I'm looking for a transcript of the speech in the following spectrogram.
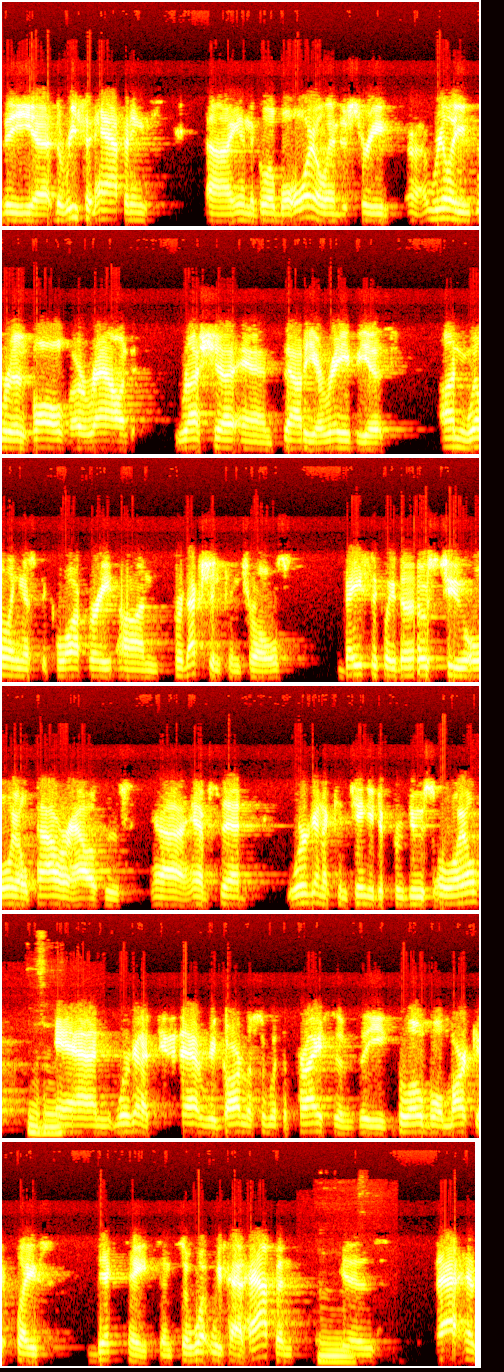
the uh, the recent happenings uh, in the global oil industry uh, really revolve around Russia and Saudi Arabia's unwillingness to cooperate on production controls. Basically, those two oil powerhouses uh, have said, we're going to continue to produce oil mm-hmm. and we're going to do that regardless of what the price of the global marketplace dictates. And so what we've had happen mm. is that has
